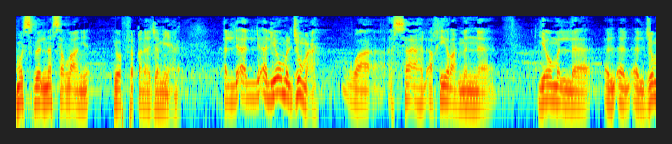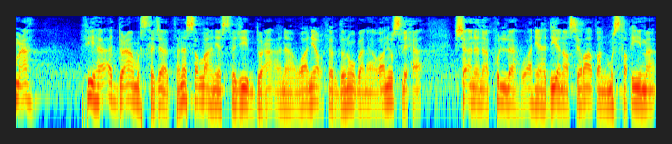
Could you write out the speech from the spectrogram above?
مسبل نسأل الله أن يوفقنا جميعا. اليوم الجمعة والساعة الأخيرة من يوم الجمعة فيها الدعاء مستجاب. فنسأل الله أن يستجيب دعاءنا وأن يغفر ذنوبنا وأن يصلح شأننا كله وأن يهدينا صراطا مستقيما.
